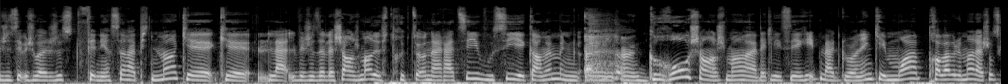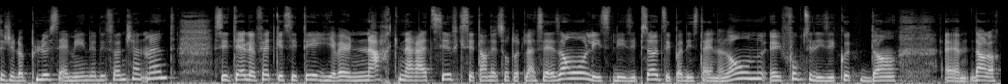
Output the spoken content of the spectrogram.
je sais, je vais juste finir ça rapidement, que, que la, je veux dire, le changement de structure narrative aussi est quand même une- un, un gros changement avec les séries de Matt Groening, qui est moi, probablement la chose que j'ai le plus aimé de Disenchantment. C'était le fait que c'était, il y avait un arc narratif qui s'étendait sur toute la saison. Les, les épisodes, c'est pas des stand-alone. Il faut que tu les écoutes dans, euh, dans leur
